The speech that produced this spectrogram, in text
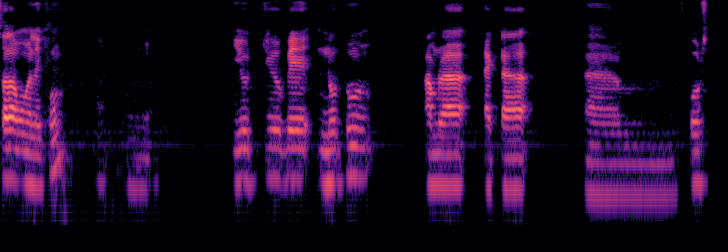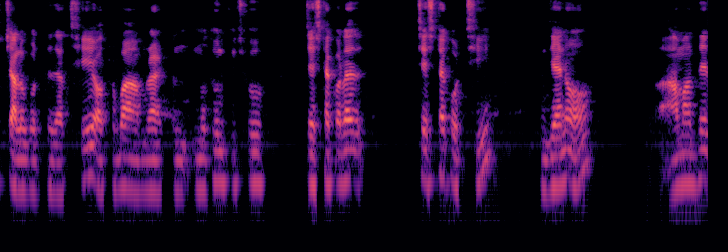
সালামু আলাইকুম। ইউটিউবে নতুন আমরা একটা কোর্স চালু করতে যাচ্ছি, অথবা আমরা একটা নতুন কিছু চেষ্টা করার চেষ্টা করছি, যেন আমাদের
